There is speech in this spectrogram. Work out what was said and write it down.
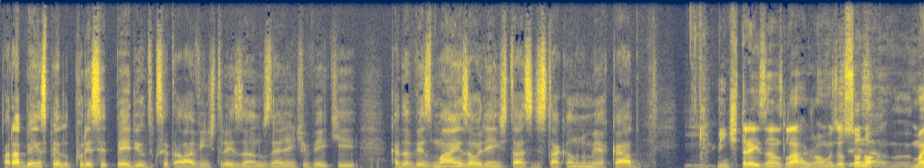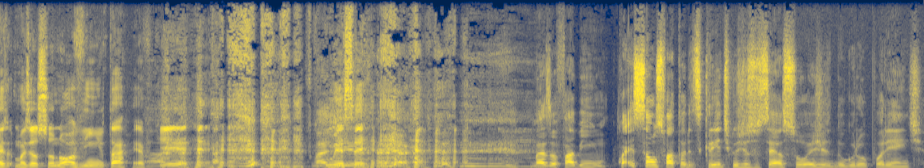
Parabéns pelo, por esse período que você está lá, 23 anos, né? A gente vê que cada vez mais a Oriente está se destacando no mercado. E... 23 anos lá, João, mas eu, sou no... mas, mas eu sou novinho, tá? É porque. Comecei. mas, ô Fabinho, quais são os fatores críticos de sucesso hoje do Grupo Oriente?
